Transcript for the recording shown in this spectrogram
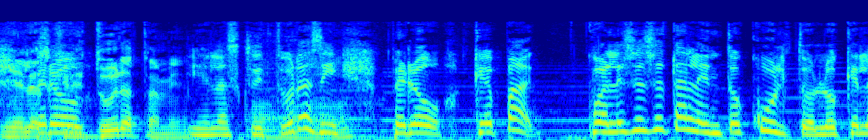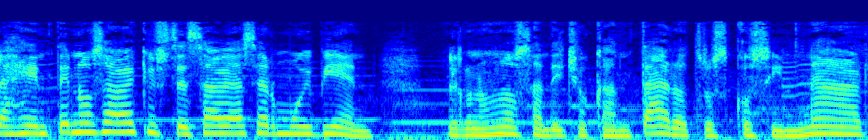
Y en la Pero- escritura también. Y en la escritura, sí. Pero, Kepa, ¿cuál es ese talento oculto? Lo que la gente no sabe que usted sabe hacer muy bien. Algunos nos han dicho cantar, otros cocinar.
